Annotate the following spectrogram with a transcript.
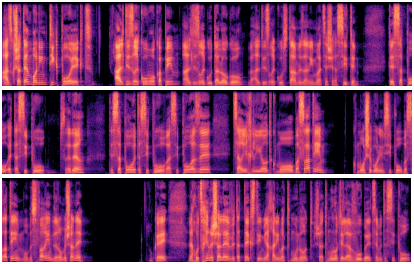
אז כשאתם בונים תיק פרויקט, אל תזרקו מוקאפים, אל תזרקו את הלוגו, ואל תזרקו סתם איזו אנימציה שעשיתם. תספרו את הסיפור, בסדר? תספרו את הסיפור, והסיפור הזה צריך להיות כמו בסרטים, כמו שבונים סיפור בסרטים או בספרים, זה לא משנה. אוקיי? אנחנו צריכים לשלב את הטקסטים יחד עם התמונות, שהתמונות ילוו בעצם את הסיפור.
